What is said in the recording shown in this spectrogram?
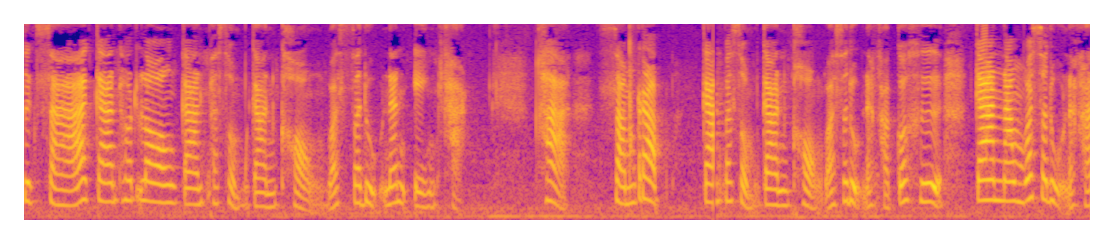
ศึกษาการทดลองการผสมกันของวัสดุนั่นเองค่ะ ค่ะสำหรับ การผสมกันของวัสดุนะคะก็คือ การนำวัสดุนะคะ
